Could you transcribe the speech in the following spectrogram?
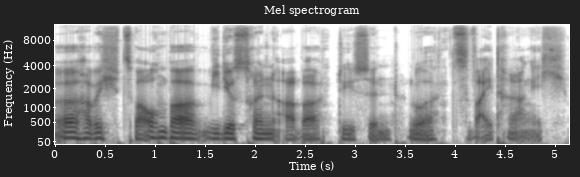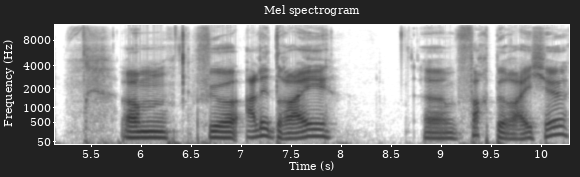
habe ich zwar auch ein paar Videos drin, aber die sind nur zweitrangig. Ähm, für alle drei äh, Fachbereiche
